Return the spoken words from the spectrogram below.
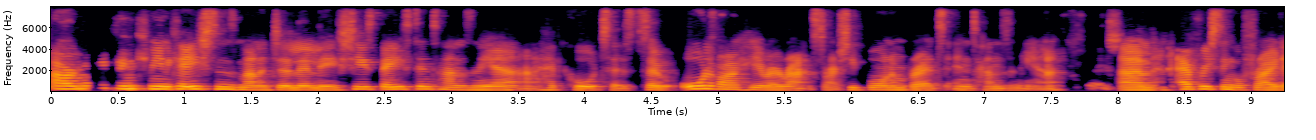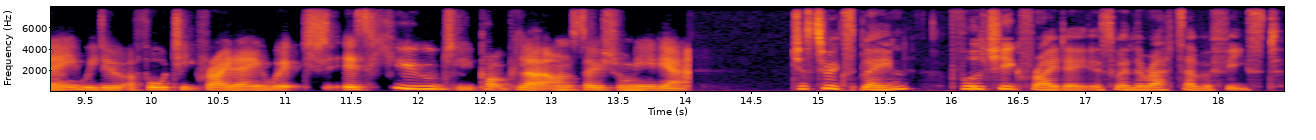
our amazing communications manager, Lily, she's based in Tanzania at headquarters. So all of our hero rats are actually born and bred in Tanzania. Um, and every single Friday, we do a Full Cheek Friday, which is hugely popular on social media. Just to explain, Full Cheek Friday is when the rats have a feast.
